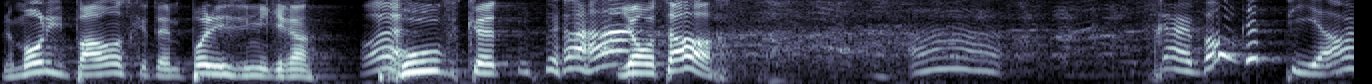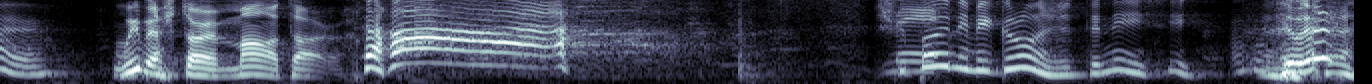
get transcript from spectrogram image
le monde, il pense que t'aimes pas les immigrants. Ouais. Prouve que ils ont tort. Tu serais un bon gars de PR. Oui, ben je suis un menteur. Je suis Mais- pas un immigrant, j'étais né ici. C'est vrai?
